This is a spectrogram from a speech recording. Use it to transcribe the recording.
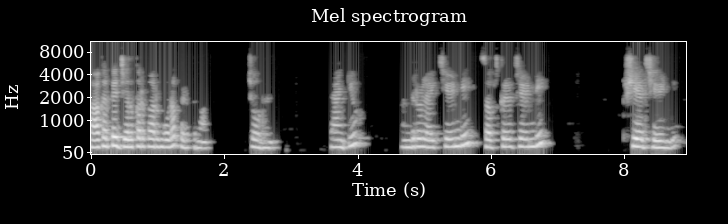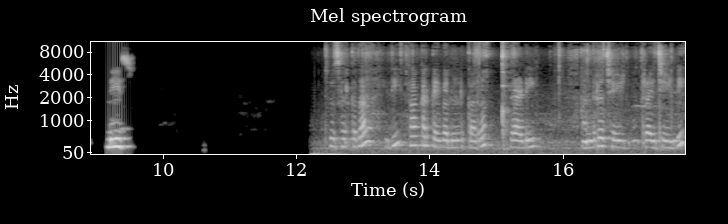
కాకరకాయ జీలకర్ర కారం కూడా పెడుతున్నాను. చూడండి. థ్యాంక్ యూ అందరూ లైక్ చేయండి సబ్స్క్రైబ్ చేయండి షేర్ చేయండి. ప్లీజ్. చూసారు కదా ఇది కాకరకాయ వెల్లుల్లి కారం రెడీ అందరూ చే ట్రై చేయండి.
